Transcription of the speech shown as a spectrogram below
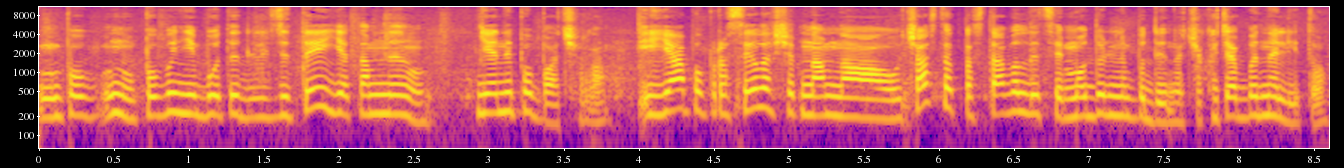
пов- ну, повинні бути для дітей, я там не ну, я не побачила. І я попросила, щоб нам на участок поставили цей модульний будиночок, хоча б на літо.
